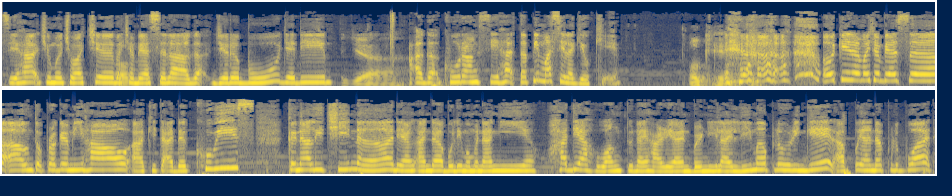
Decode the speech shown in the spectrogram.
Sihat. Cuma cuaca oh. macam biasalah. Agak jerebu. Jadi ya. agak kurang sihat tapi masih lagi okey. Okey. Okey dan macam biasa uh, untuk program Ni Hao uh, kita ada kuis kenali Cina yang anda boleh memenangi hadiah wang tunai harian bernilai RM50. Apa yang anda perlu buat?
